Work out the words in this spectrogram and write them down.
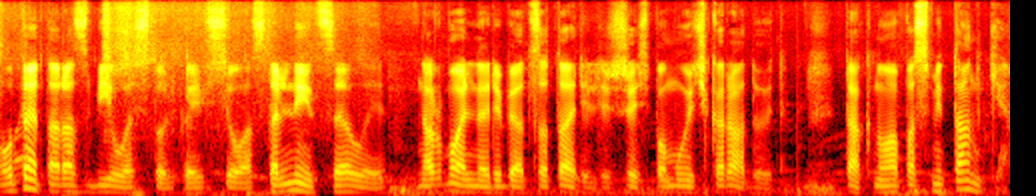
Вот это разбилось только и все. Остальные целые. Нормально, ребят, затарились. Жесть, помоечка радует. Так, ну а по сметанке?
